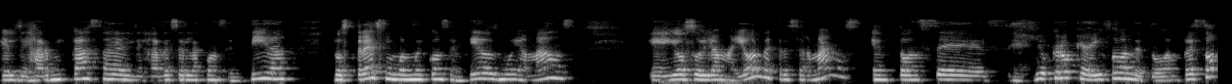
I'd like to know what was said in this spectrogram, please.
el, dejar mi casa, el dejar de ser la consentida. Los tres fuimos muy consentidos, muy amados. Eh, yo soy la mayor de tres hermanos, entonces yo creo que ahí fue donde todo empezó.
